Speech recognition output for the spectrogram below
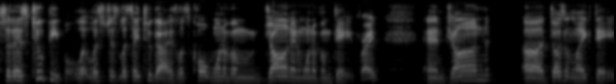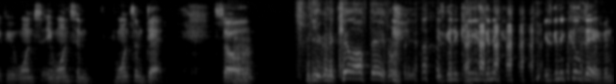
So there's two people. Let, let's just let's say two guys. Let's call one of them John and one of them Dave, right? And John uh, doesn't like Dave. He wants he wants him he wants him dead. So You're gonna kill off Dave already. he's gonna he's gonna he's gonna kill Dave, and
